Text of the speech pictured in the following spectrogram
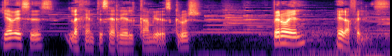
Y a veces la gente se ríe del cambio de Scrooge, pero él era feliz.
